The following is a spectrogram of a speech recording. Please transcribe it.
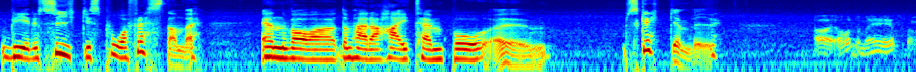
blir psykiskt påfrestande än vad de här high tempo eh, skräcken blir. Ja, jag håller med helt. Om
